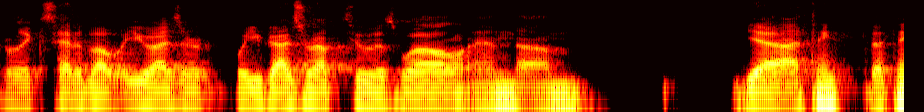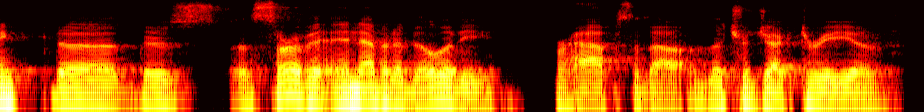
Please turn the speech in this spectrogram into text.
really excited about what you guys are, what you guys are up to as well. And um, yeah, I think, I think the, there's a sort of an inevitability perhaps about the trajectory of,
